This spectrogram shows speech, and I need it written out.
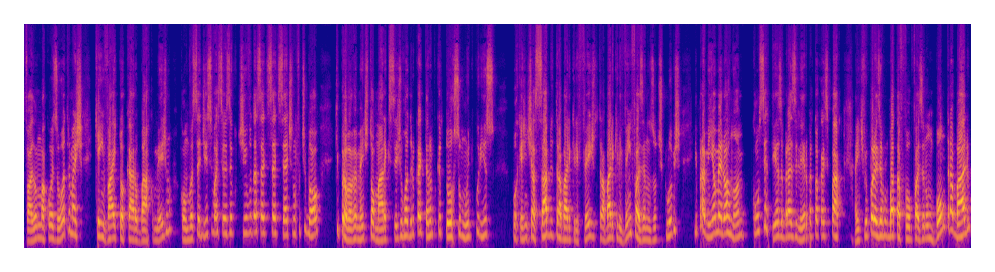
fazendo uma coisa ou outra, mas quem vai tocar o barco mesmo, como você disse, vai ser o executivo da 777 no futebol, que provavelmente tomara que seja o Rodrigo Caetano, porque eu torço muito por isso porque a gente já sabe do trabalho que ele fez, do trabalho que ele vem fazendo nos outros clubes, e para mim é o melhor nome, com certeza, brasileiro para tocar esse barco. A gente viu, por exemplo, o Botafogo fazendo um bom trabalho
